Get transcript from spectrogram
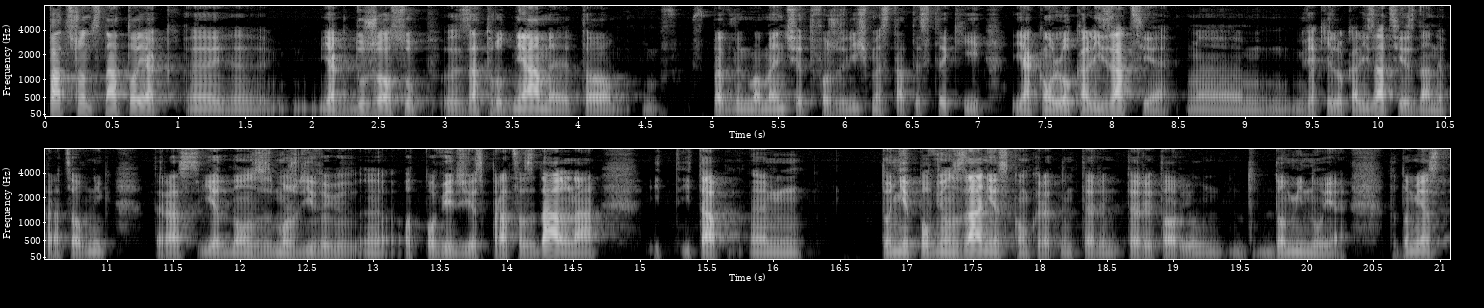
patrząc na to, jak, e, jak dużo osób zatrudniamy, to w pewnym momencie tworzyliśmy statystyki, jaką lokalizację, w jakiej lokalizacji jest dany pracownik. Teraz jedną z możliwych e, odpowiedzi jest praca zdalna i, i ta, to niepowiązanie z konkretnym tery, terytorium dominuje. Natomiast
